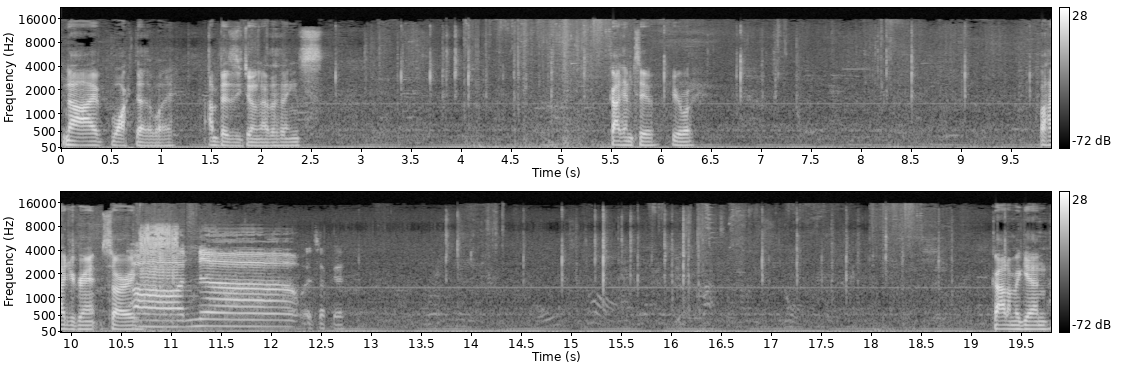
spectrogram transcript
Nah, I walked the other way. I'm busy doing other things. Got him too. Your way. Behind your Grant. Sorry. Oh no! It's okay. Got him again.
